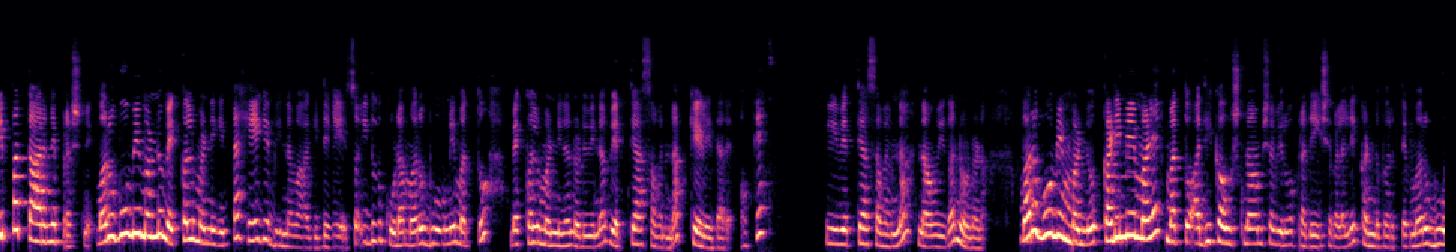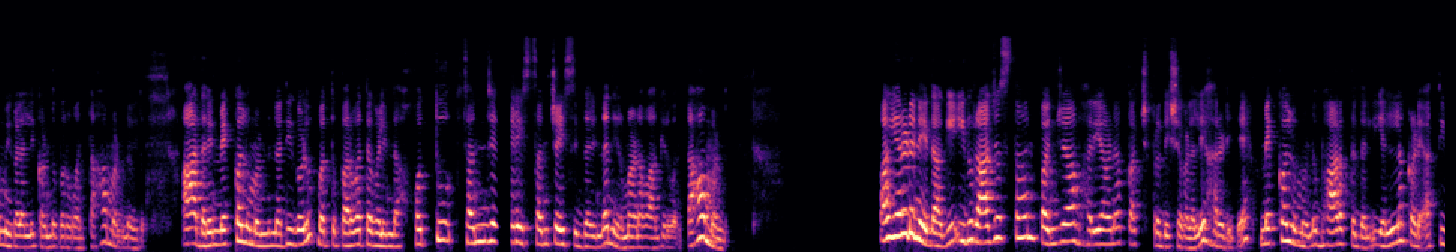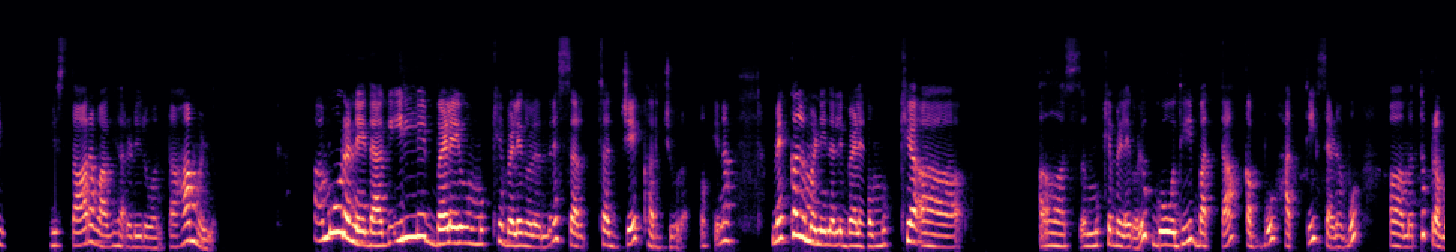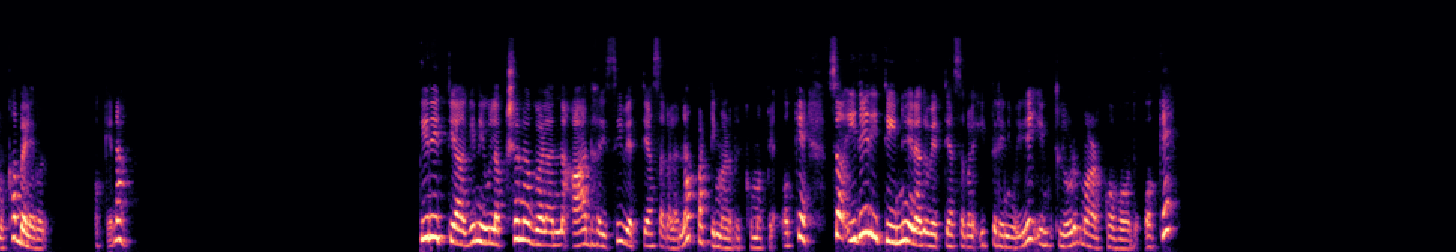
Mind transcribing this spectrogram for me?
ಇಪ್ಪತ್ತಾರನೇ ಪ್ರಶ್ನೆ, ಮರುಭೂಮಿ ಮಣ್ಣು ಮೆಕ್ಕಲು ಮಣ್ಣಿಗಿಂತ ಹೇಗೆ ಭಿನ್ನವಾಗಿದೆ? ಸೊ ಇದು ಕೂಡ ಮರುಭೂಮಿ ಮತ್ತು ಮೆಕ್ಕಲು ಮಣ್ಣಿನ ನಡುವಿನ ವ್ಯತ್ಯಾಸವನ್ನ ಕೇಳಿದ್ದಾರೆ. ಓಕೆ ಈ ವ್ಯತ್ಯಾಸವನ್ನ ನಾವು ಈಗ ನೋಡೋಣ. ಮರುಭೂಮಿ ಮಣ್ಣು ಕಡಿಮೆ ಮಳೆ ಮತ್ತು ಅಧಿಕ ಉಷ್ಣಾಂಶವಿರುವ ಪ್ರದೇಶಗಳಲ್ಲಿ ಕಂಡುಬರುತ್ತೆ. ಮರುಭೂಮಿಗಳಲ್ಲಿ ಕಂಡುಬರುವಂತಹ ಮಣ್ಣು ಇದು. ಆದರೆ ಮೆಕ್ಕಲು ಮಣ್ಣು ನದಿಗಳು ಮತ್ತು ಪರ್ವತಗಳಿಂದ ಹೊತ್ತು ಸಂಜೆ, ಸಂಚಯಿಸಿದ್ದರಿಂದ ನಿರ್ಮಾಣವಾಗಿರುವಂತಹ ಮಣ್ಣು. ಆ ಎರಡನೇದಾಗಿ ಇದು ರಾಜಸ್ಥಾನ್, ಪಂಜಾಬ್, ಹರಿಯಾಣ, ಕಚ್ ಪ್ರದೇಶಗಳಲ್ಲಿ ಹರಡಿದೆ. ಮೆಕ್ಕಲು ಮಣ್ಣು ಭಾರತದಲ್ಲಿ ಎಲ್ಲ ಕಡೆ ಅತಿ ವಿಸ್ತಾರವಾಗಿ ಹರಡಿರುವಂತಹ ಮಣ್ಣು. ಮೂರನೇದಾಗಿ ಇಲ್ಲಿ ಬೆಳೆಯುವ ಮುಖ್ಯ ಬೆಳೆಗಳು ಅಂದ್ರೆ ಸರ್, ಸಜ್ಜೆ, ಖರ್ಜೂರ ಓಕೆನಾ ಮೆಕ್ಕಲು ಮಣ್ಣಿನಲ್ಲಿ ಬೆಳೆಯುವ ಮುಖ್ಯ ಮುಖ್ಯ ಬೆಳೆಗಳು ಗೋಧಿ, ಭತ್ತ, ಕಬ್ಬು, ಹತ್ತಿ, ಸೆಣಬು ಮತ್ತು ಪ್ರಮುಖ ಬೆಳೆಗಳು ಓಕೆನಾ ಈ ರೀತಿಯಾಗಿ ನೀವು ಲಕ್ಷಣಗಳನ್ನ ಆಧರಿಸಿ ವ್ಯತ್ಯಾಸಗಳನ್ನ ಪಟ್ಟಿ ಮಾಡಬೇಕು ಮಕ್ಕಳೇ ಓಕೆ ಸೊ ಇದೇ ರೀತಿ ಇನ್ನೂ ಏನಾದರೂ ವ್ಯತ್ಯಾಸಗಳು ಇದ್ದರೆ ನೀವು ಇಲ್ಲಿ ಇನ್ಕ್ಲೂಡ್ ಮಾಡ್ಕೋಬಹುದು ಓಕೆ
